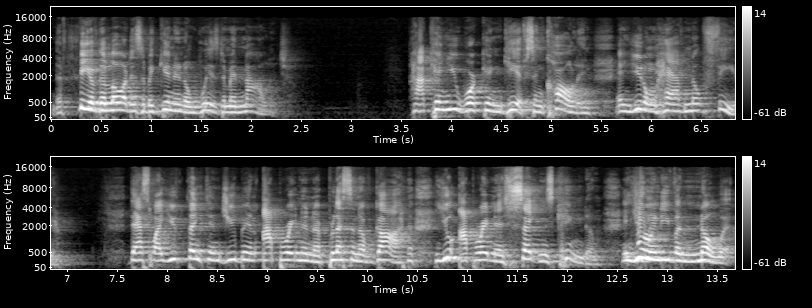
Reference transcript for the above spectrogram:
The fear of the Lord is the beginning of wisdom and knowledge. How can you work in gifts and calling and you don't have no fear? That's why you think that you've been operating in the blessing of God. You operating in Satan's kingdom and you don't even know it.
